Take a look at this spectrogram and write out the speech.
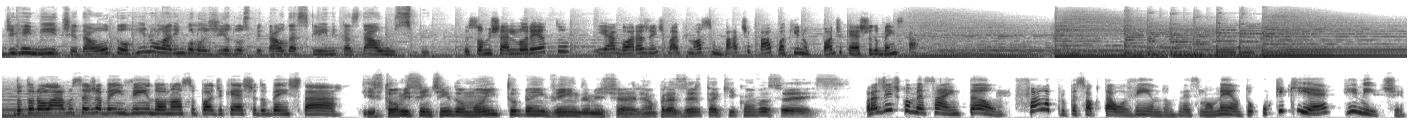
de renite da otorrinolaringologia do Hospital das Clínicas da USP. Eu sou Michelle Loreto e agora a gente vai para o nosso bate-papo aqui no podcast do Bem-Estar. Doutor Olavo, seja bem-vindo ao nosso podcast do Bem-Estar. Estou me sentindo muito bem-vindo, Michele. É um prazer estar aqui com vocês. Para a gente começar, então, fala para o pessoal que está ouvindo nesse momento o que, que é rinite.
